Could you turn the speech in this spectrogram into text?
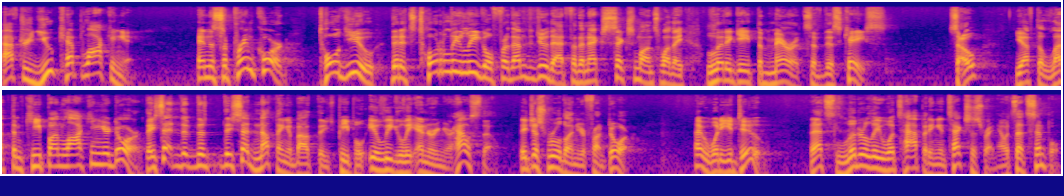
after you kept locking it. And the Supreme Court told you that it's totally legal for them to do that for the next six months while they litigate the merits of this case. So, you have to let them keep unlocking your door. They said, they said nothing about these people illegally entering your house, though. They just ruled on your front door. I mean, what do you do? That's literally what's happening in Texas right now. It's that simple.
